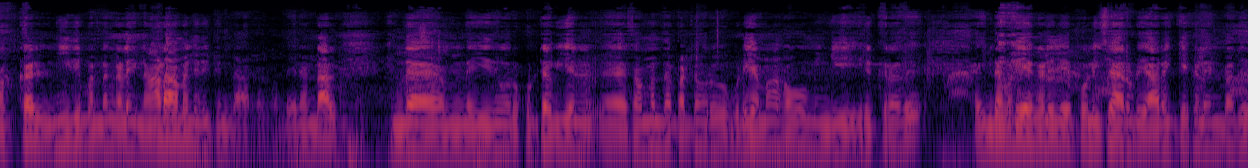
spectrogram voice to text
மக்கள் நீதிமன்றங்களை நாடாமல் இருக்கின்றார்கள். ஏனென்றால் இந்த இது ஒரு குற்றவியல் சம்பந்தப்பட்ட ஒரு விடயமாகவும் இங்கே இருக்கிறது. இந்த விடயங்களிலே போலீசாருடைய அறிக்கைகள் என்பது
